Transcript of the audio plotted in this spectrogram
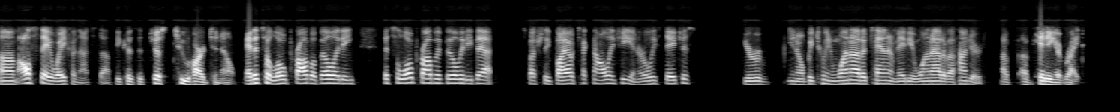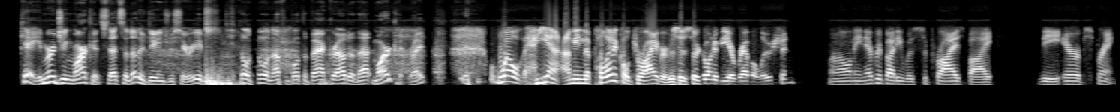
um, I'll stay away from that stuff because it's just too hard to know. And it's a low probability, it's a low probability bet, especially biotechnology in early stages. You're, you know, between one out of 10 and maybe one out of a hundred of, of hitting it right. Okay, emerging markets. That's another dangerous area. You don't know enough about the background of that market, right? well, yeah. I mean, the political drivers is there going to be a revolution? Well, I mean, everybody was surprised by the Arab Spring.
